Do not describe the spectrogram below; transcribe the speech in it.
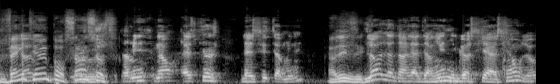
21 Non, est-ce que je laissez terminer? Allez-y. Là, là, dans la dernière négociation, là,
